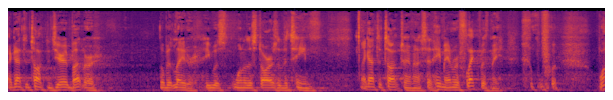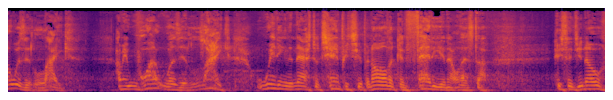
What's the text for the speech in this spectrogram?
I got to talk to Jared Butler a little bit later. He was one of the stars of the team. I got to talk to him, and I said, Hey, man, reflect with me. what was it like? I mean, what was it like winning the national championship and all the confetti and all that stuff? He said, You know,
